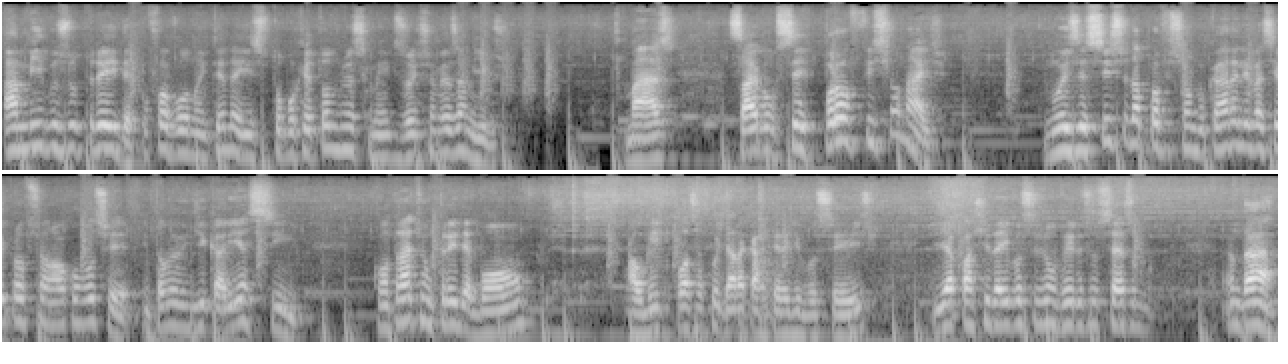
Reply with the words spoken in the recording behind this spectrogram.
amigos do trader. Por favor, não entenda isso, porque todos os meus clientes hoje são meus amigos. Mas saibam ser profissionais. No exercício da profissão do cara, ele vai ser profissional com você. Então eu indicaria sim Contrate um trader bom, alguém que possa cuidar da carteira de vocês e a partir daí vocês vão ver o sucesso andar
